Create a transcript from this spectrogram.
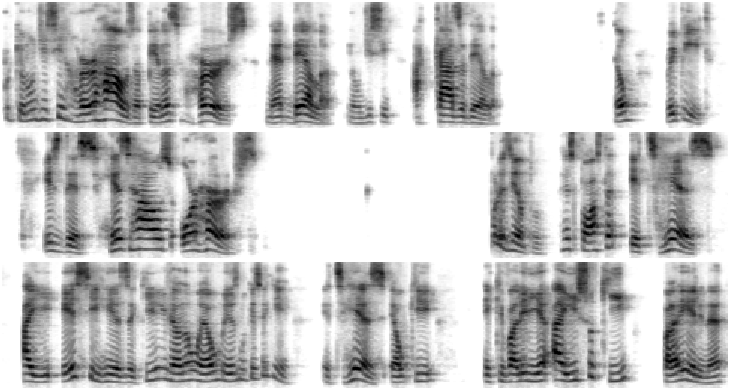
porque eu não disse her house, apenas hers, né? Dela. Não disse a casa dela. Então, repeat. Is this his house or hers? Por exemplo, resposta, it's his. Aí, esse his aqui já não é o mesmo que esse aqui. It's his é o que equivaleria a isso aqui para ele, né?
